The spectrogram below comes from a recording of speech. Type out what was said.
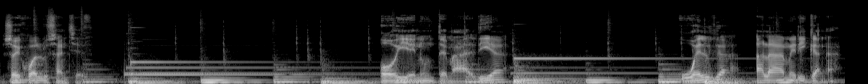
Soy Juan Luis Sánchez. Hoy en un tema al día, huelga a la americana.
